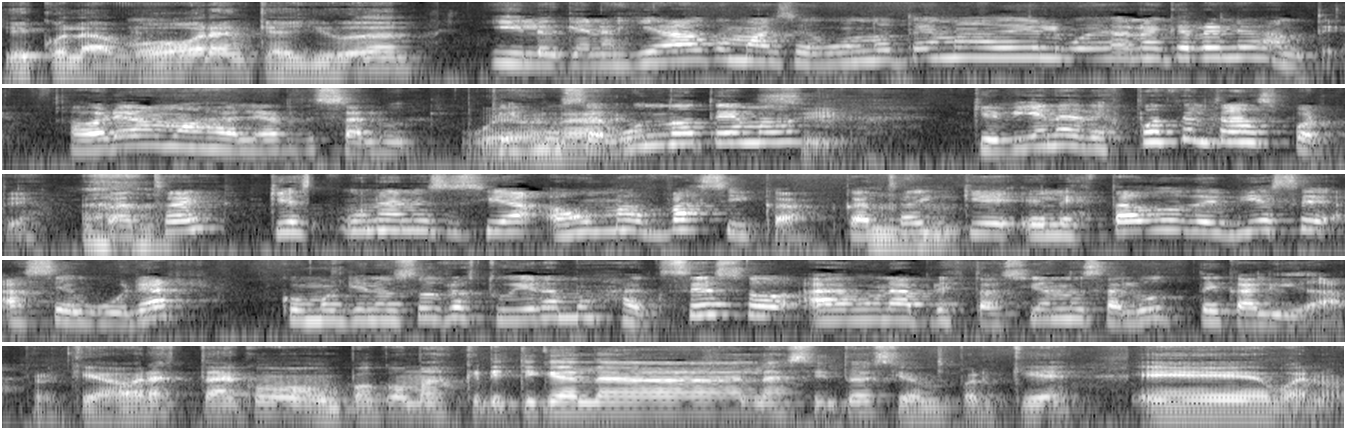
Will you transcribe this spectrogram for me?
que colaboran, que ayudan. Y lo que nos lleva como al segundo tema del weón que relevante. Ahora vamos a hablar de salud, que es un segundo tema. Sí que viene después del transporte, ¿cachai? que es una necesidad aún más básica, ¿cachai? Que el Estado debiese asegurar como que nosotros tuviéramos acceso a una prestación de salud de calidad. Porque ahora está como un poco más crítica la, la situación, porque, eh, bueno,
